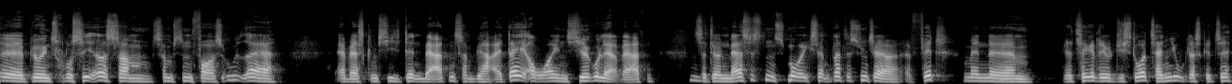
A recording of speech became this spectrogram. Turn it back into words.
øh, blev introduceret som, som sådan for os ud af, af, hvad skal man sige, den verden, som vi har i dag, over i en cirkulær verden. Mm. Så det er en masse sådan små eksempler, det synes jeg er fedt, men øh, jeg tænker, det er jo de store tandhjul, der skal til.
